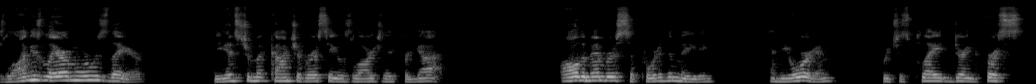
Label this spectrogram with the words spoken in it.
As long as Larimore was there, the instrument controversy was largely forgotten. All the members supported the meeting, and the organ, which was played during the first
